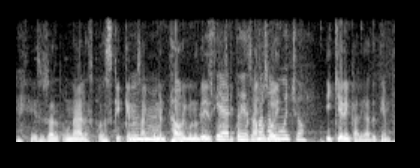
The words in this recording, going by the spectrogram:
Eso es una de las cosas que, nos han comentado algunos de ellos con los que conversamos hoy. Mucho. Y quieren calidad de tiempo.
